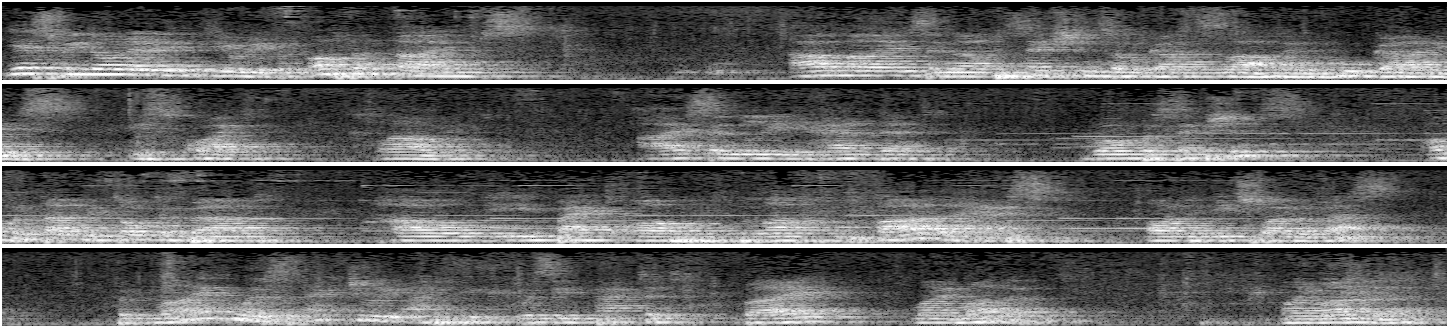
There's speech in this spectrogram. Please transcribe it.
yes, we know that in theory, but oftentimes our minds and our perceptions of God's love and who God is is quite clouded. I certainly had that wrong perceptions. Oftentimes we talk about how the impact of the love the Father has on each one of us. But mine was actually, I think, was impacted by my mother. My mother,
